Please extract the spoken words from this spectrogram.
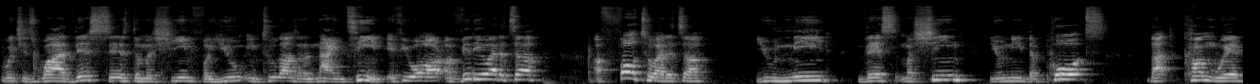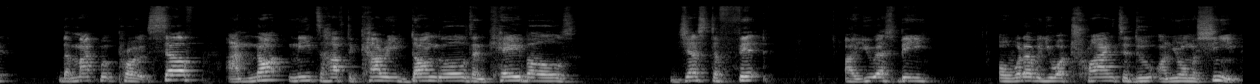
Which is why this is the machine for you in 2019. If you are a video editor, a photo editor, you need this machine. You need the ports that come with the MacBook Pro itself and not need to have to carry dongles and cables just to fit a USB or whatever you are trying to do on your machine.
